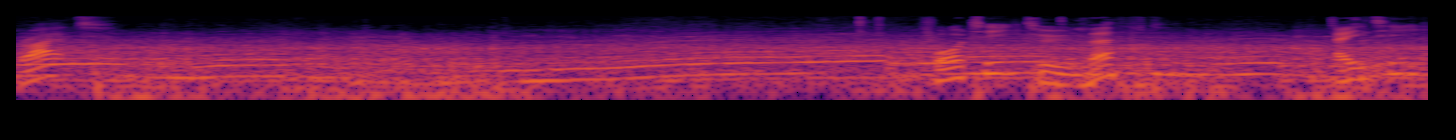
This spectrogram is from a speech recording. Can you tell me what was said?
right, 40, two left, 80,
